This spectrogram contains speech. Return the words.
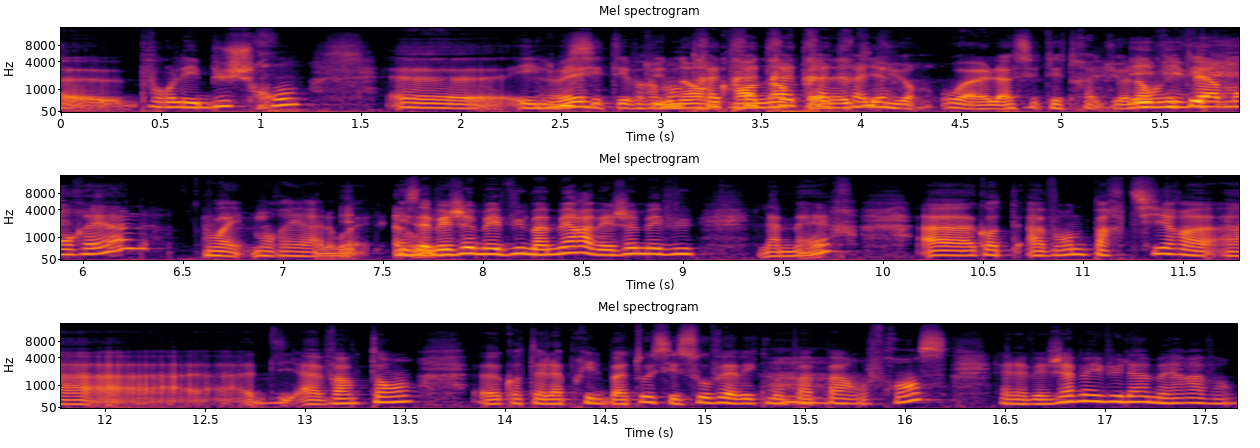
euh, pour les bûcherons. Euh, et lui, Oui, c'était vraiment très Grand très très très, très dur. Ouais, là c'était très dur. Et ils vivaient était- à Montréal Ouais, Montréal, ouais. ah Ils oui. avaient jamais vu, ma mère avait jamais vu la mer euh, quand, avant de partir à, à, à à 20 ans, euh, quand elle a pris le bateau et s'est sauvée avec mon Ah. papa en France. Elle avait jamais vu la mer avant.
